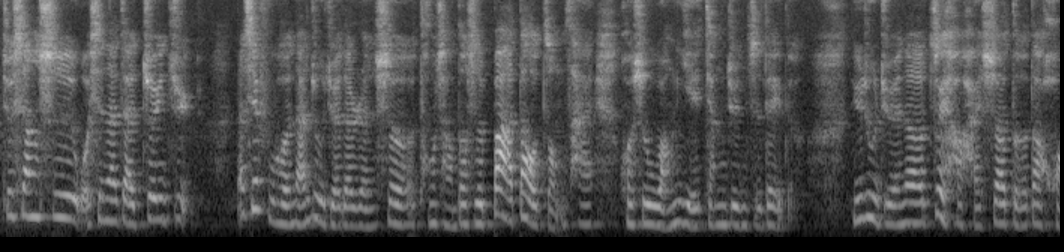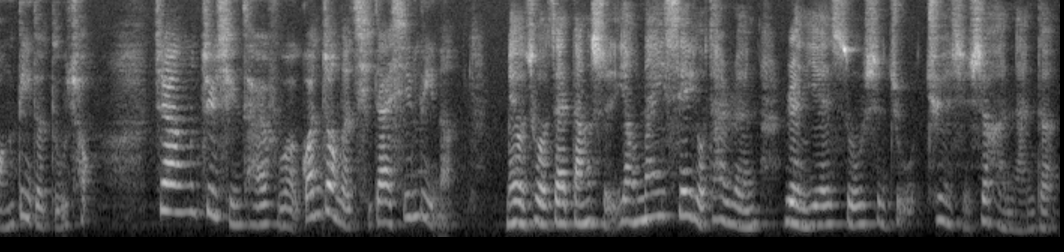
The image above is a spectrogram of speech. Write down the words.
就像是我现在在追剧。那些符合男主角的人设，通常都是霸道总裁或是王爷将军之类的。女主角呢，最好还是要得到皇帝的独宠，这样剧情才符合观众的期待心理呢。没有错，在当时要那一些犹太人认耶稣是主，确实是很难的。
